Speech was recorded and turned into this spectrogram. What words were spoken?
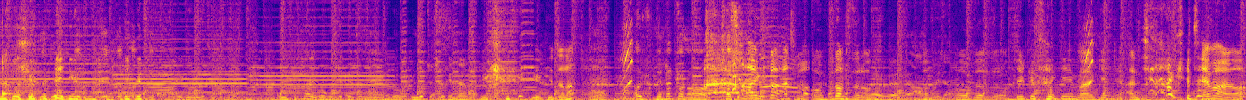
이거 응급 조치로 괜찮은 거 같아 이거 괜찮아? 어 아, 괜찮잖아 자신 아 이거 하지마. 어 부담스러워. 왜왜 왜 안 보이잖아 어 부담스러워. 깨끗하게 맑게 안. 그 제발. 어.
